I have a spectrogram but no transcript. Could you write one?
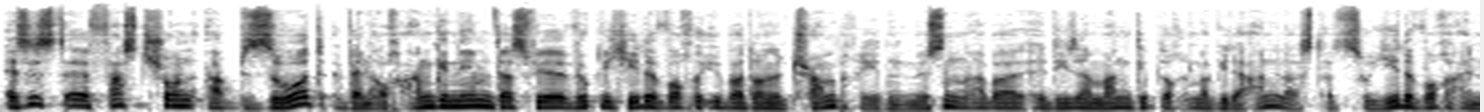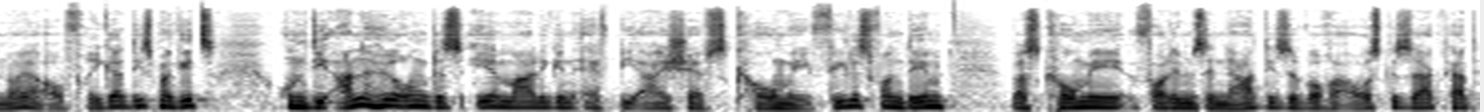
Es ist äh, fast schon absurd, wenn auch angenehm, dass wir wirklich jede Woche über Donald Trump reden müssen, aber äh, dieser Mann gibt auch immer wieder Anlass dazu. Jede Woche ein neuer Aufreger. Diesmal geht es um die Anhörung des ehemaligen FBI-Chefs Comey. Vieles von dem, was Comey vor dem Senat diese Woche ausgesagt hat,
